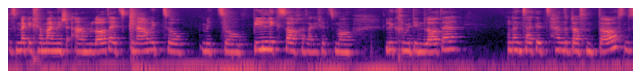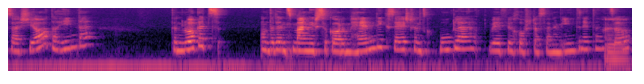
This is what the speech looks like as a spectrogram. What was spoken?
Das merke ich ja manchmal auch im Laden, jetzt genau mit so, mit so Billigsachen, sage ich jetzt mal, Leute kommen in den Laden und dann sagen sie, haben ihr das und das? Und du sagst, ja, da hinten. Dann schauen sie und dann sie manchmal sogar am Handy, siehst, können sie googeln, wie viel kostet das dann im Internet und so. Ja.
